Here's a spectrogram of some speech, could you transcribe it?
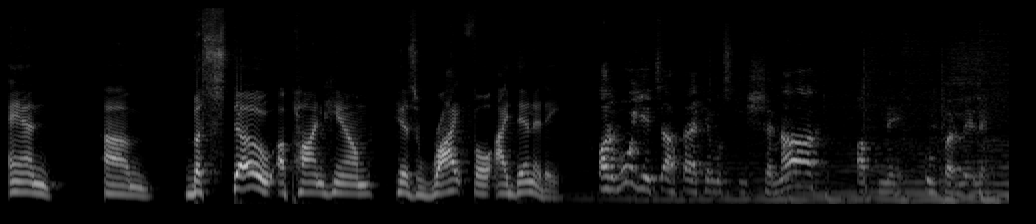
and um, bestow upon Him His rightful identity. और वो ये चाहता है कि हम उसकी शनाख्त अपने ऊपर ले लें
